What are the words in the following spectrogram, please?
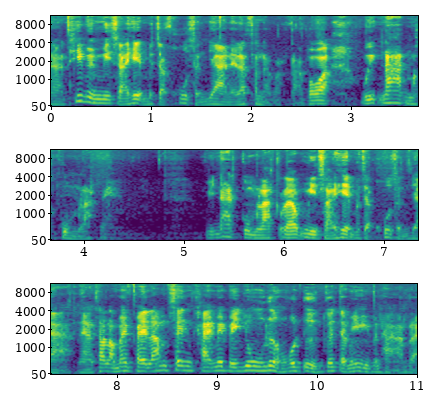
นะที่มันมีสาเหตุมาจากคู่สัญญาในลักษณะต่างๆ เพราะว่าวินาศมากลุ่มรักไงวินาศกลุ่มรักแล้วมีสาเหตุมาจากคู่สัญญานะถ้าเราไม่ไปล้ำเส้นใครไม่ไปยุ่งเรื่องของคนอื่น ก็จะไม่มีปัญหาอะไร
